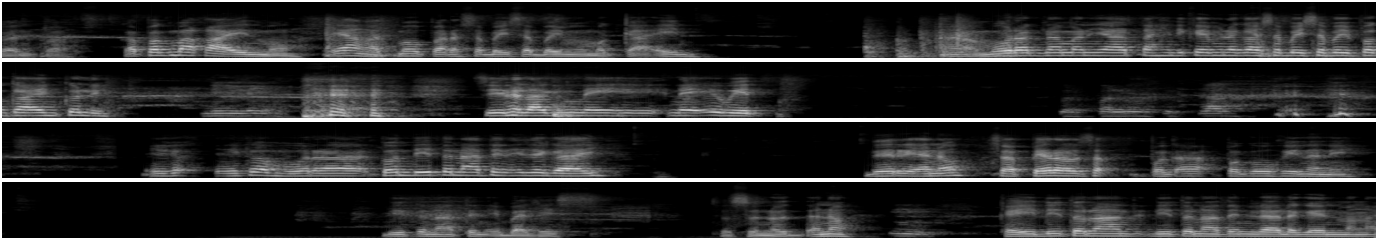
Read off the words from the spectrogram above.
kan pa. Kapag makain mo, iangat mo para sabay-sabay mo magkain. Ah, murag naman yata hindi kami nagasabay-sabay pagkain ko eh. Dili. Sino laging nai naiiwit? Pagpalusot lang. Ikaw, ikaw mura. Kung dito natin ilagay, very ano, sa, pero sa, pag, pag okay na ni, dito natin ibalis. Susunod, ano? Mm. Kaya dito na dito natin ilalagay mga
